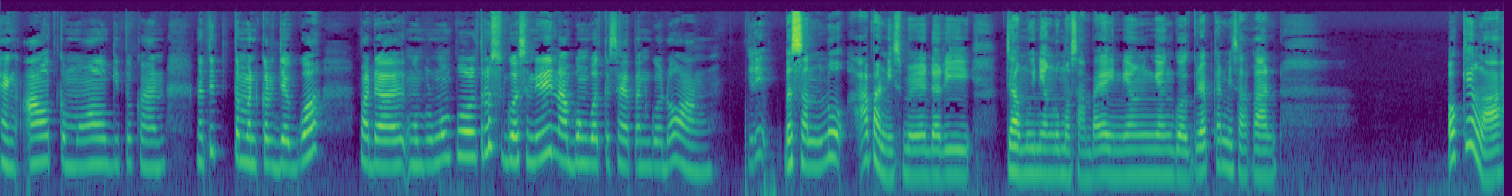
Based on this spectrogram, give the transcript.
hangout ke mall gitu kan nanti teman kerja gue pada ngumpul-ngumpul terus gue sendiri nabung buat kesehatan gue doang Jadi pesan lu apa nih sebenarnya dari jamu ini yang lu mau sampaikan yang yang gua grab kan misalkan oke lah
